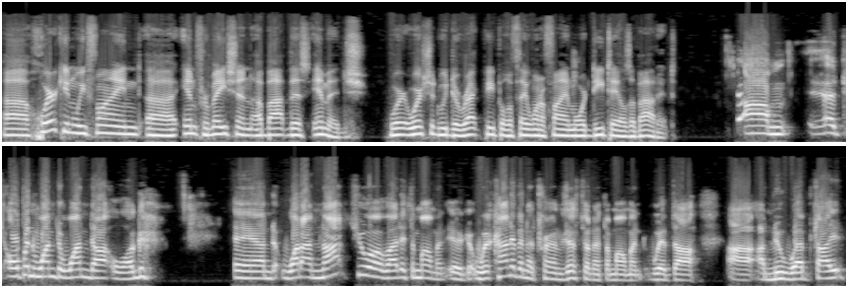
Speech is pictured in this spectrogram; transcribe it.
Uh, where can we find uh, information about this image? Where where should we direct people if they want to find more details about it? Um, it's open1to1.org. And what I'm not sure right at the moment is we're kind of in a transition at the moment with uh, uh, a new website.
